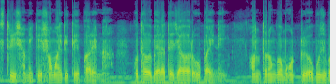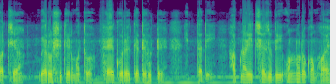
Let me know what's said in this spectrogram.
স্ত্রী স্বামীকে সময় দিতে পারে না। কোথাও বেড়াতে যাওয়ার উপায় নেই। অন্তরঙ্গ মুহূর্তে অবুজ বাচ্চা বেরসিকের মতো ফ্যা করে কেঁদে উঠে, ইত্যাদি। আপনার ইচ্ছা যদি অন্যরকম হয়,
